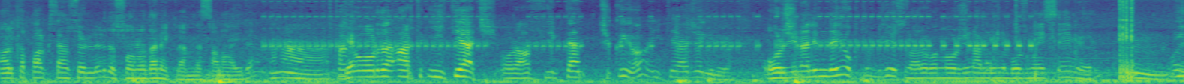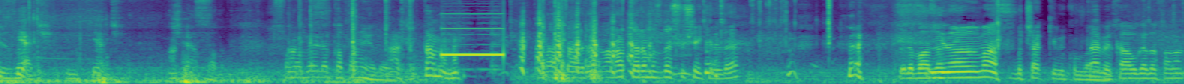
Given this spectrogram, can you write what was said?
arka park sensörleri de sonradan eklenme sanayide. Ha, tabii Ya- orada artık ihtiyaç. Orada hafiflikten çıkıyor, ihtiyaca giriyor. Orijinalinde yoktu. Biliyorsun arabanın orijinalliğini bozmayı sevmiyorum. Hmm, O yüzden- ihtiyaç, ihtiyaç. Şey Haklısın. yapmadım. Sonra böyle kapanıyor böyle. Artık tamam. Anahtar da, anahtarımız da şu şekilde. Böyle bazen İnanılmaz. bıçak gibi Tabii kullanıyorsun. kavgada falan.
